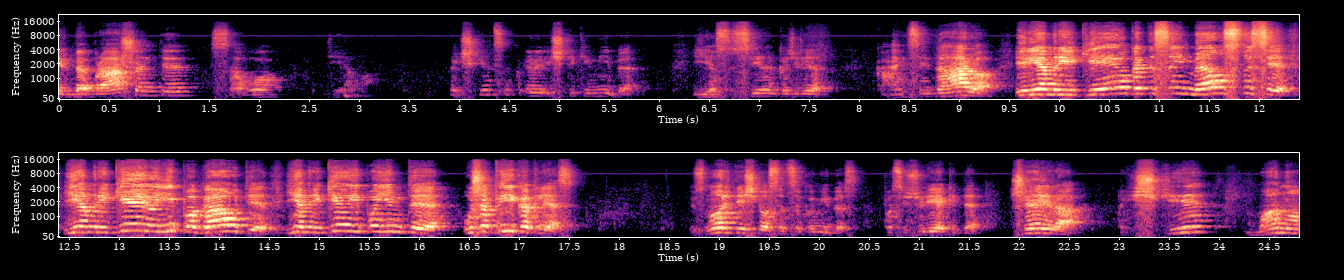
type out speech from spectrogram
ir beprašantį savo Dievo. Aiškiai e, ištikimybė. Jie susirenka žiūrėti, ką jisai daro. Ir jiem reikėjo, kad jisai melstusi, jiem reikėjo jį pagauti, jiem reikėjo jį paimti už apykaklės. Jūs norite iškios atsakomybės? Pasižiūrėkite, čia yra aiški mano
